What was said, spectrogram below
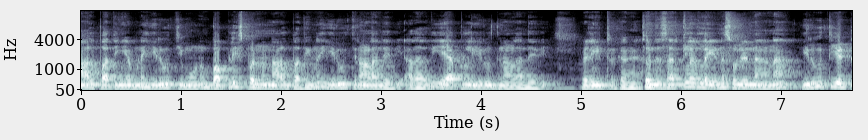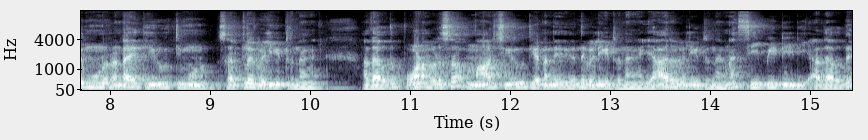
நாள் பார்த்தீங்க அப்படின்னா இருபத்தி மூணு பப்ளிஷ் பண்ண நாள் பார்த்தீங்கன்னா இருபத்தி நாலாம் தேதி அதாவது ஏப்ரல் இருபத்தி நாலாம் தேதி வெளியிட்டிருக்காங்க. ஸோ இந்த சர்க்குலரில் என்ன சொல்லியிருந்தாங்கன்னா இருபத்தி எட்டு மூணு ரெண்டாயிரத்தி இருபத்தி மூணு சர்க்குலர் வெளியிட்டிருந்தாங்க. அதாவது போன வருஷம் மார்ச் இருபத்தி எட்டாம் தேதி வந்து வெளியிட்டிருந்தாங்க. யார் வெளியிட்டிருந்தாங்கன்னா சிபிடிடி அதாவது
